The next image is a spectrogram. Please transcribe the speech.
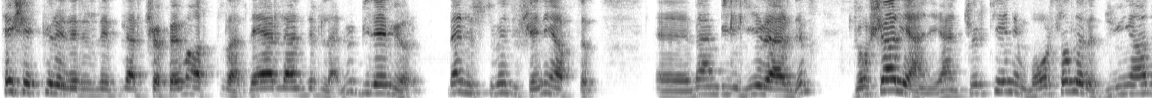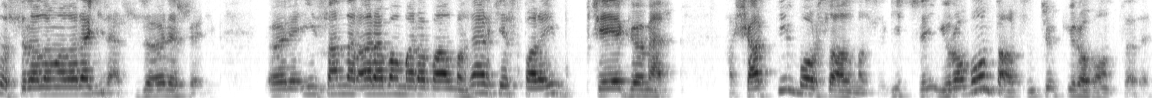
teşekkür ederiz dediler çöpe mi attılar değerlendirirler mi bilemiyorum. Ben üstüme düşeni yaptım. Ee, ben bilgiyi verdim coşar yani. Yani Türkiye'nin borsaları dünyada sıralamalara girer. Size öyle söyleyeyim. Öyle insanlar araba maraba almaz. Herkes parayı şeye gömer. Ha, şart değil borsa alması. Gitsin Eurobond alsın. Türk Eurobondları.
